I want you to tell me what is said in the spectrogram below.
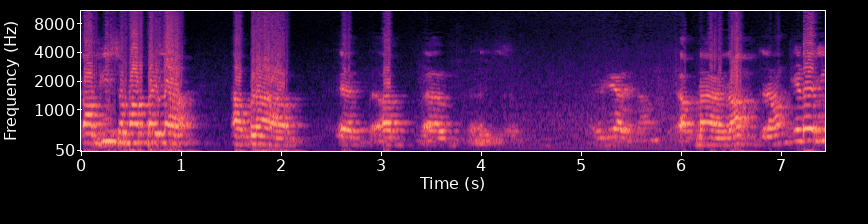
ਕਾਫੀ ਸਮਾਂ ਪਹਿਲਾਂ ਆਪਣਾ ਆਪਣਾ ਰਾਮ ਰਾਮ ਖੇੜਾ ਜੀ?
